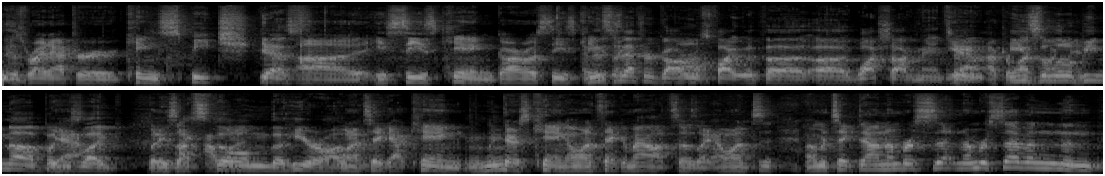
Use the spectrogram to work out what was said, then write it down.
is right after King's speech. Yes. uh, he sees King. Garo sees King. and this He's is like, after Garu's "Oh." fight with uh, uh, Watchdog Man too Yeah, after he's Watchdog a little Man. beaten up but Yeah. he's like But he's like, I I still wanna- am the hero I want to take out King. Mm-hmm. Like, there's King. I want to take him out. So I was like, I want to. I'm gonna take down number se- number seven, and,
